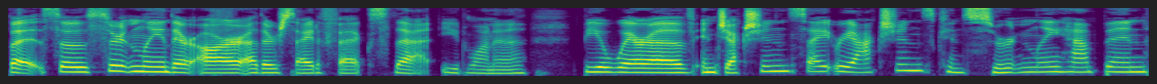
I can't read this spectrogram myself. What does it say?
but so certainly there are other side effects that you'd want to be aware of. Injection site reactions can certainly happen.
